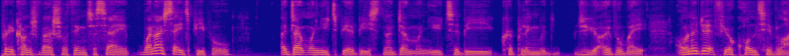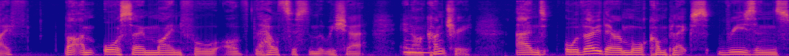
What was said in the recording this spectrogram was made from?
pretty controversial thing to say. When I say to people, I don't want you to be obese and I don't want you to be crippling with your overweight. I want to do it for your quality of life, but I'm also mindful of the health system that we share in mm. our country. And although there are more complex reasons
